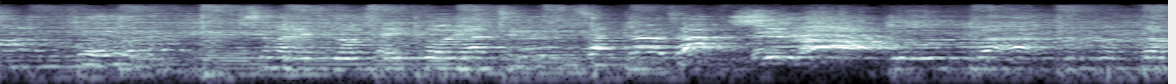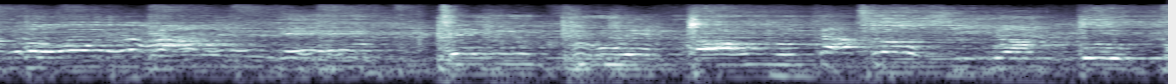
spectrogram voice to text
주문 수많은 될 거야. 등산 가자. 싫어. 쿵파 쿵쿵한 모든 가능해 퇴근 후에 업무가 더 싫어. 쿵파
